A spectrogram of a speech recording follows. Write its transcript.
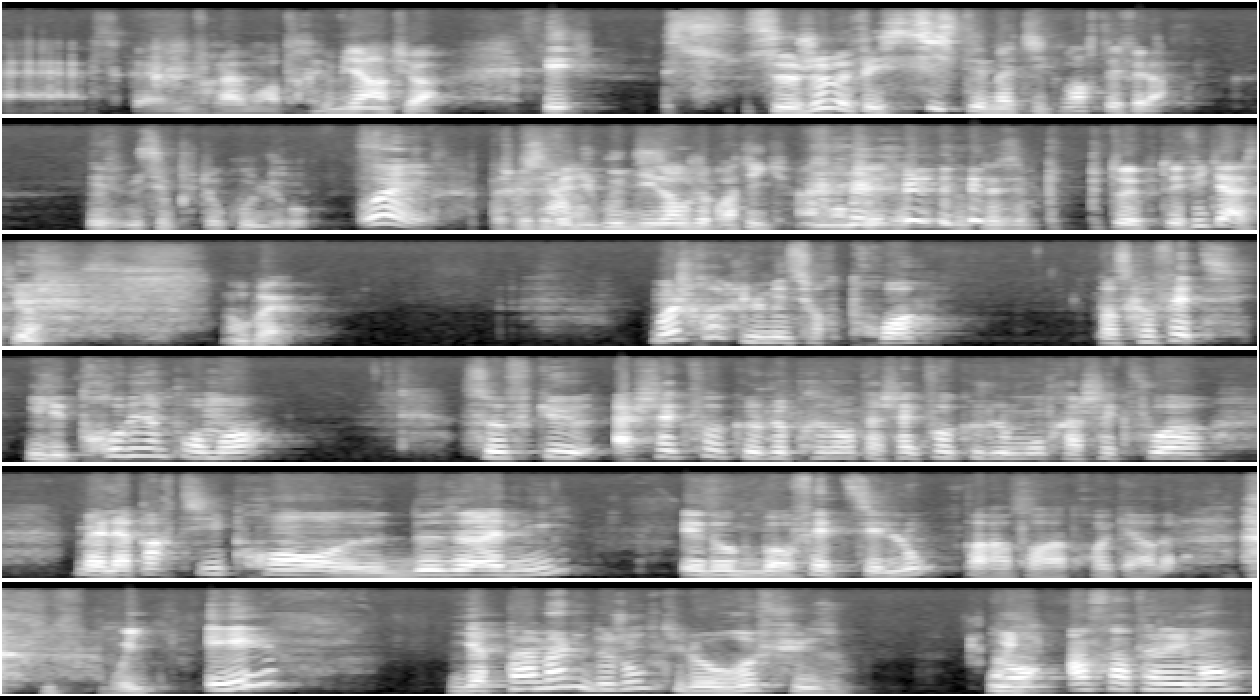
Ah, c'est quand même vraiment très bien, tu vois. Et ce jeu me fait systématiquement cet effet-là. Et c'est plutôt cool du coup. Ouais. Parce que ça fait du coup 10 ans que je pratique à donné, donc c'est plutôt, plutôt efficace, tu vois. Donc ouais. Moi, je crois que je le mets sur 3. Parce qu'en fait, il est trop bien pour moi. Sauf que à chaque fois que je le présente, à chaque fois que je le montre, à chaque fois, bah, la partie prend 2h30. Et donc, bah, en fait, c'est long par rapport à 3 quarts d'heure. Oui. Et il y a pas mal de gens qui le refusent. Oui. Alors, instantanément,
